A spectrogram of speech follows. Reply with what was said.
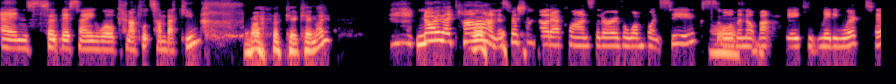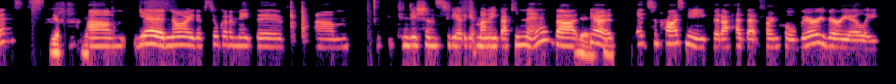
And so they're saying, "Well, can I put some back in?" okay, can they? No, they can't, especially not our clients that are over 1.6 oh, or they're not meeting work tests. Yep. yep. Um, yeah, no, they've still got to meet the um, conditions to be able to get money back in there. But yeah, yeah it, it, surprised me that I had that phone call very, very early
